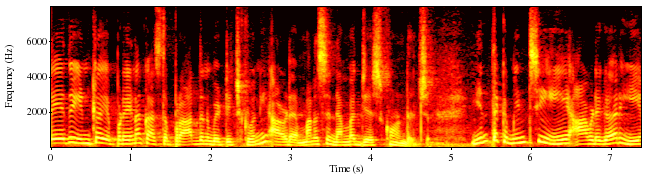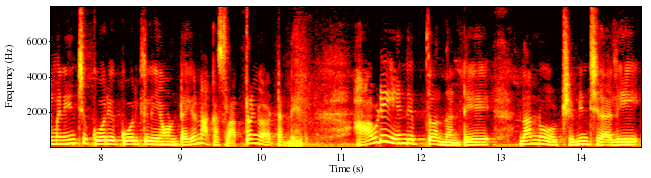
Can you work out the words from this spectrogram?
లేదు ఇంట్లో ఎప్పుడైనా కాస్త ప్రార్థన పెట్టించుకొని ఆవిడ మనసు నెమ్మది చేసుకో ఉండొచ్చు. ఇంతకు మించి ఆవిడ గారు ఈమె నుంచి కోరే కోరికలు ఏముంటాయో నాకు అసలు అర్థం కావటం లేదు. ఆవిడే ఏం చెప్తోందంటే నన్ను క్షమించాలి.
